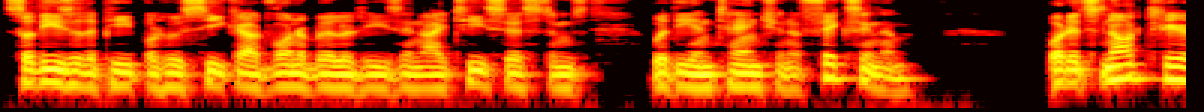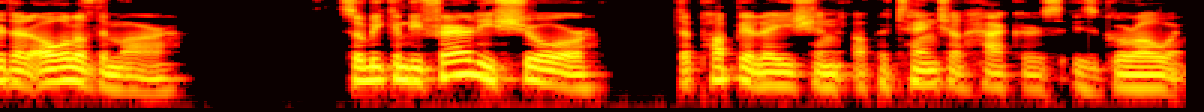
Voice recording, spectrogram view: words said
So these are the people who seek out vulnerabilities in IT systems with the intention of fixing them. But it's not clear that all of them are. So we can be fairly sure the population of potential hackers is growing.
